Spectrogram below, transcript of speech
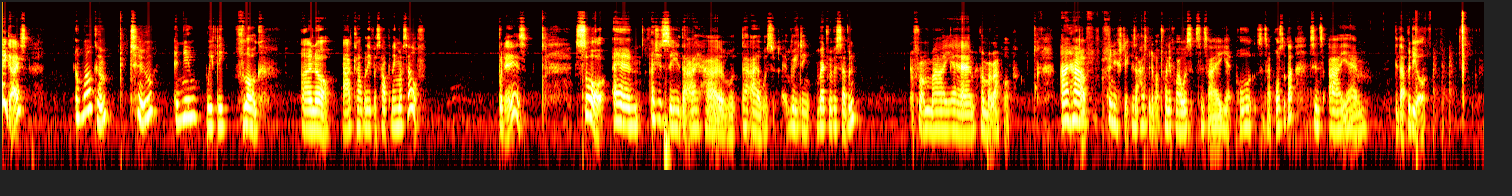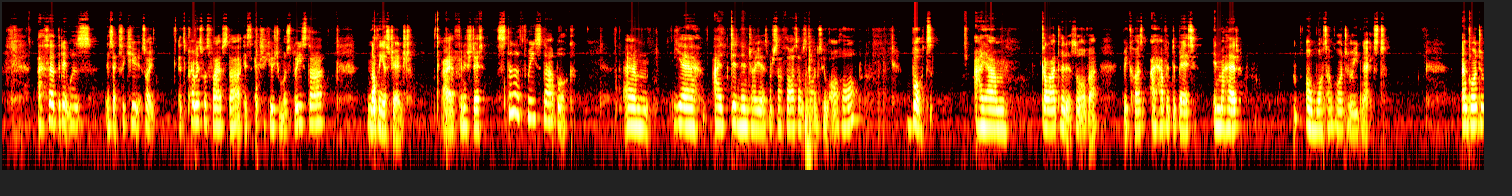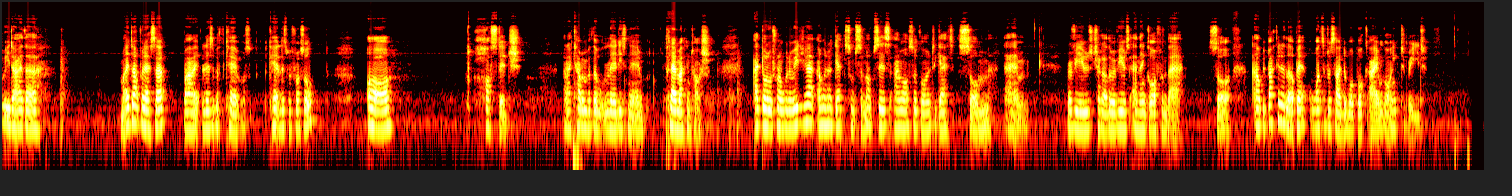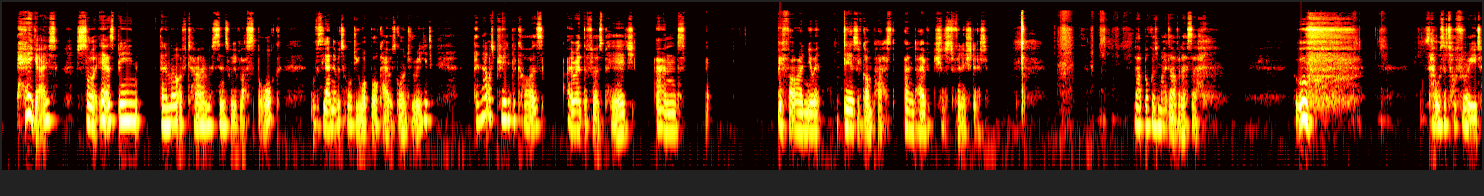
Hey guys, and welcome to a new weekly vlog. I know, I can't believe it's happening myself, but it is. So, um, as you see that I have that I was reading Red River Seven from my um from my wrap up. I have finished it because it has been about 24 hours since I uh, po since I posted that since I um did that video I said that it was its execute sorry its premise was five star its execution was three star. Nothing has changed. I have finished it. Still a three star book. Um yeah I didn't enjoy it as much as I thought I was going to or hope. But I am glad that it's over because I have a debate in my head on what I'm going to read next. I'm going to read either my Dark Vanessa by Elizabeth Kate, Kate Elizabeth Russell or Hostage. And I can't remember the lady's name. Clare Mackintosh. I don't know which one I'm going to read yet. I'm going to get some synopses. I'm also going to get some um, reviews, check out the reviews, and then go from there. So I'll be back in a little bit once I've decided what book I am going to read. Hey guys, so it has been an amount of time since we've last spoke. Obviously, I never told you what book I was going to read, and that was purely because I read the first page, and before I knew it, days have gone past, and I've just finished it. That book was My Dark Vanessa. Oof. That was a tough read.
